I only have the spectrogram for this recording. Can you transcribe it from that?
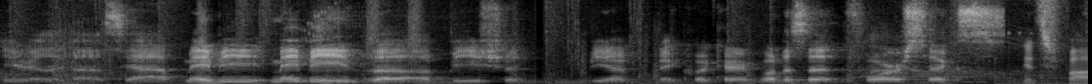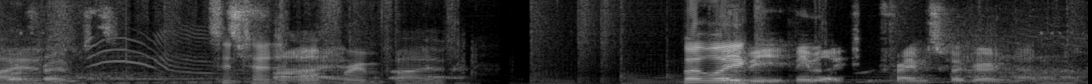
He really does. Yeah, maybe maybe the B should be a bit quicker. What is it? Four or six? It's five. Four frames? It's intangible five, frame five. But like, maybe maybe like two frames quicker. I don't know.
